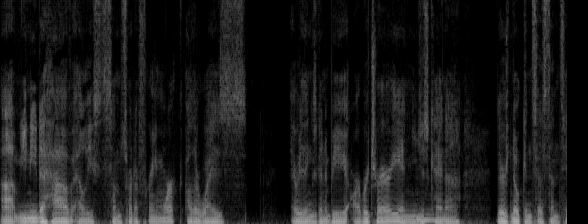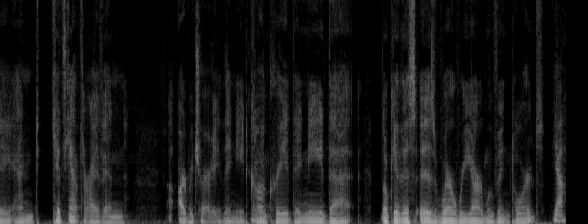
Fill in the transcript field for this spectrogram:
um, you need to have at least some sort of framework. Otherwise, everything's going to be arbitrary and you mm-hmm. just kind of, there's no consistency. And kids can't thrive in arbitrary. They need concrete. They need that, okay, this is where we are moving towards. Yeah.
